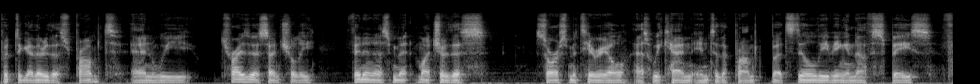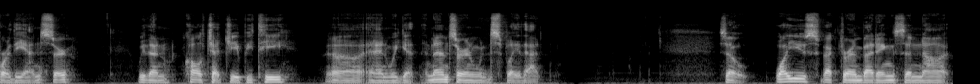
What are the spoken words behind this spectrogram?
put together this prompt and we try to essentially fit in as much of this source material as we can into the prompt, but still leaving enough space for the answer. We then call ChatGPT uh, and we get an answer and we display that. So why use vector embeddings and not,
